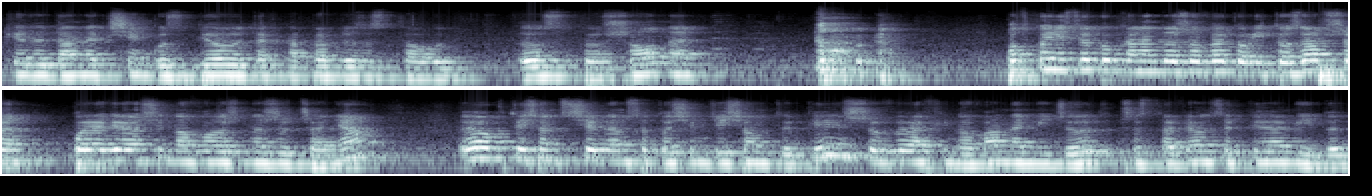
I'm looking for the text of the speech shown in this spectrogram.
kiedy dane księgozbiory tak naprawdę zostały rozproszone. Pod koniec roku kalendarzowego, i to zawsze pojawiają się noworoczne życzenia, rok 1781, wyrafinowane midżuryty przedstawiające piramidy.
